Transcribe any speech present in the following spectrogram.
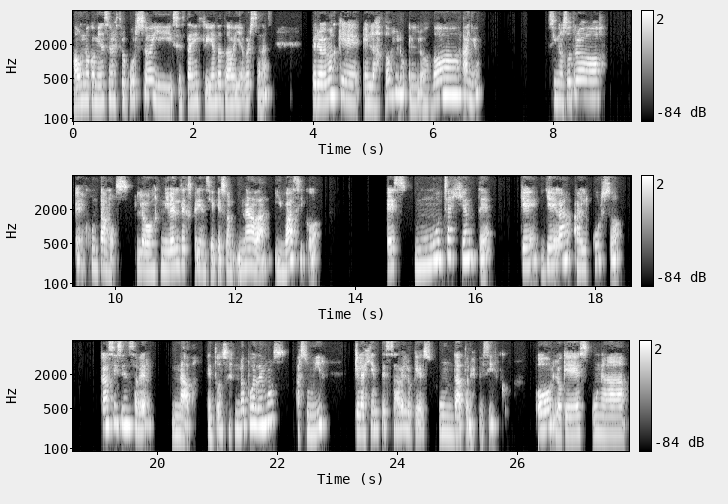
aún no comienza nuestro curso y se están inscribiendo todavía personas, pero vemos que en, las dos, en los dos años, si nosotros eh, juntamos los niveles de experiencia que son nada y básico, es mucha gente que llega al curso casi sin saber nada. Entonces no podemos asumir que la gente sabe lo que es un dato en específico o lo que es una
